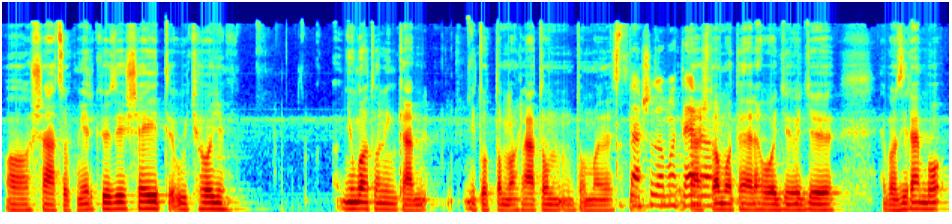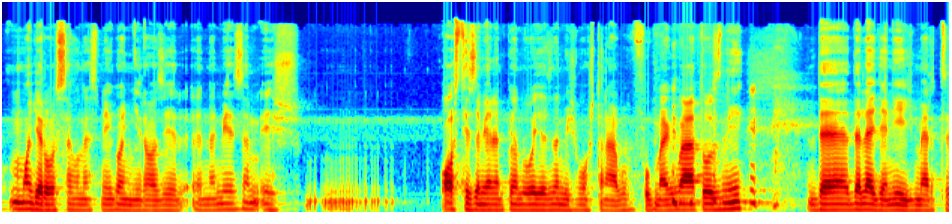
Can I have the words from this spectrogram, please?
a srácok mérkőzéseit, úgyhogy nyugaton inkább nyitottamnak látom, nem tudom, majd ezt, a társadalmat, erre. társadalmat erre, hogy, hogy ebbe az irányba. Magyarországon ezt még annyira azért nem érzem, és azt érzem jelen pillanatban, hogy ez nem is mostanában fog megváltozni, de, de legyen így, mert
